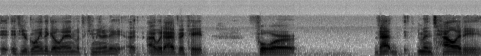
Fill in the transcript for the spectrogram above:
if you're going to go in with the community, I, I would advocate for that mentality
